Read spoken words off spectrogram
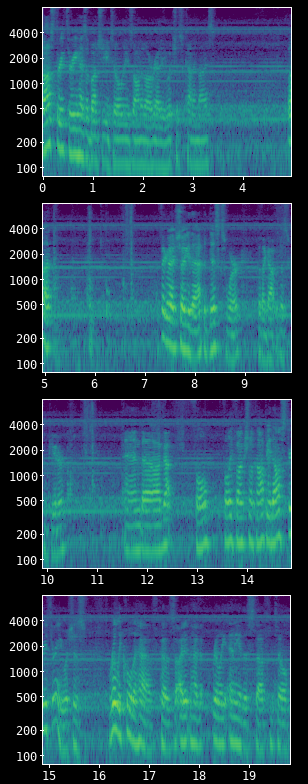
DOS 3.3 has a bunch of utilities on it already, which is kind of nice. But, I figured I'd show you that. The discs work that I got with this computer. And uh, I've got full, fully functional copy of DOS 3.3, which is really cool to have, because I didn't have really any of this stuff until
